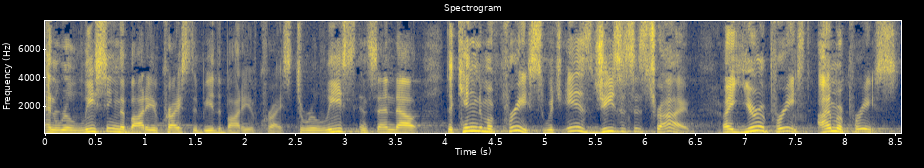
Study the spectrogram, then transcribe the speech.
and releasing the body of Christ to be the body of Christ, to release and send out the kingdom of priests, which is Jesus' tribe. Right? You're a priest, I'm a priest,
